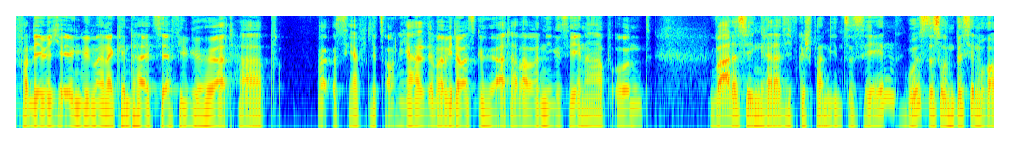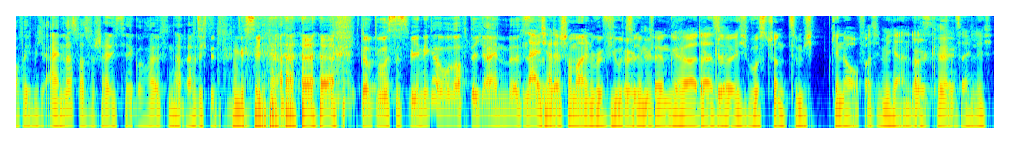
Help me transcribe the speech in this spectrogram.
von dem ich irgendwie in meiner Kindheit sehr viel gehört habe. Sehr viel jetzt auch nicht, halt immer wieder was gehört habe, aber nie gesehen habe und war deswegen relativ gespannt, ihn zu sehen. Wusste so ein bisschen, worauf ich mich einlasse, was wahrscheinlich sehr geholfen hat, als ich den Film gesehen habe. ich glaube, du wusstest weniger, worauf du dich einlässt. Nein, ich hatte schon mal ein Review zu dem Okay. Film gehört, also Okay. ich wusste schon ziemlich genau, auf was ich mich einlasse, Okay. tatsächlich.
